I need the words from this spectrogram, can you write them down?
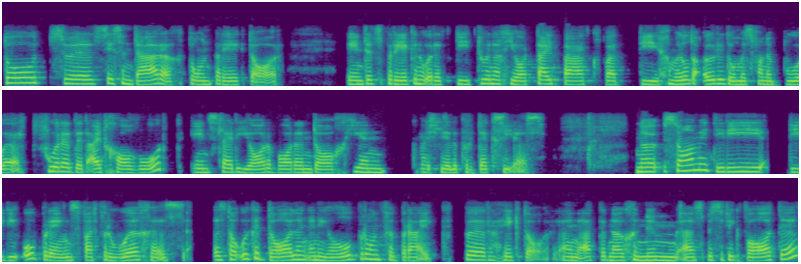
tot so 36 ton per hektaar. En dit bereken oor die 20 jaar tydperk wat die gemiddelde ouderdom is van 'n boer voordat dit uitgehaal word en sluit die jare waarin daar geen kommersiële produksie is. Nou saam met hierdie die die opbrengs wat verhoog is, is daar ook 'n daling in die hulpbronverbruik per hektaar en ek het nou genoem uh, spesifiek water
